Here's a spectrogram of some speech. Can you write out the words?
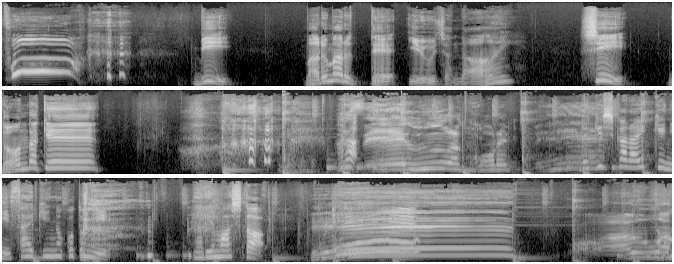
フォー。B まるまるって言うじゃない。C どんだけ。あら。えー、うわこれ、えー、歴史から一気に最近のことになりました。えー、あー。うわ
